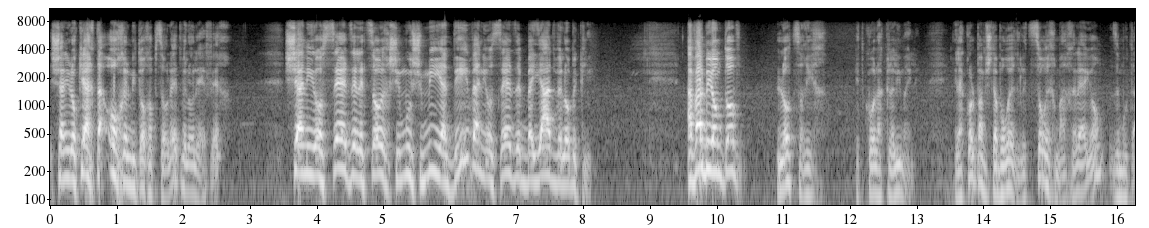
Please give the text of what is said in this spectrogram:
שאני לוקח את האוכל מתוך הפסולת, ולא להפך. שאני עושה את זה לצורך שימוש מיידי, ואני עושה את זה ביד ולא בכלי. אבל ביום טוב לא צריך את כל הכללים האלה, אלא כל פעם שאתה בורר לצורך מאכלי היום, זה מותר.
